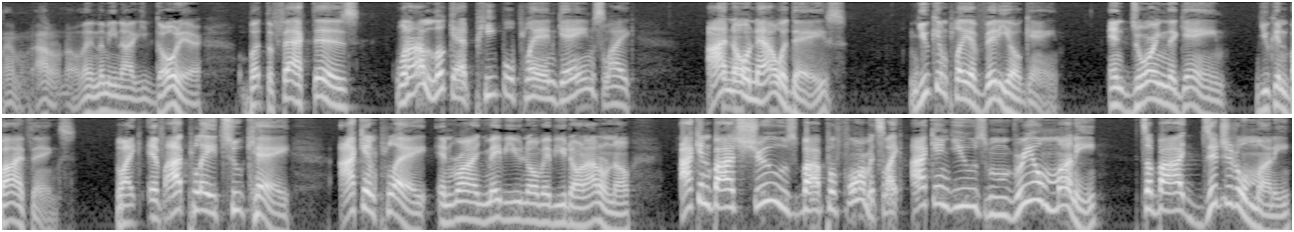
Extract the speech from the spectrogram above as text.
I don't, I don't know. Let, let me not even go there. But the fact is, when I look at people playing games, like I know nowadays, you can play a video game, and during the game, you can buy things. Like if I play 2K, I can play, and Ryan, maybe you know, maybe you don't, I don't know. I can buy shoes by performance. Like I can use real money to buy digital money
